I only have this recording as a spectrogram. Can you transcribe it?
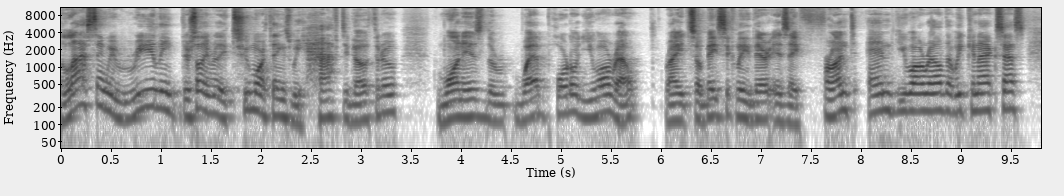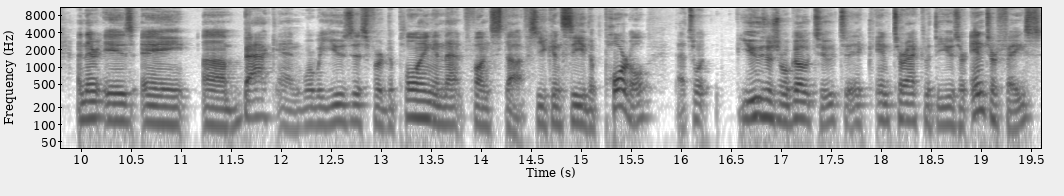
The last thing we really, there's only really two more things we have to go through. One is the web portal URL, right? So basically there is a front end URL that we can access and there is a um, back end where we use this for deploying and that fun stuff. So you can see the portal, that's what users will go to to interact with the user interface.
